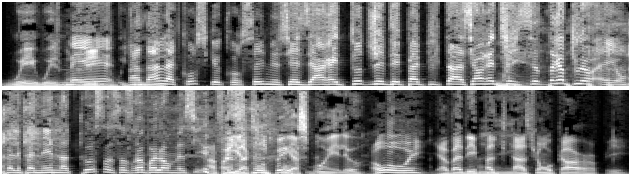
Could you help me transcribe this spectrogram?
Oui, oui, je me rappelle. Mais pendant la course qu'il a coursé, le monsieur a dit arrête tout, j'ai des palpitations, arrête ça ici, traite là. Hey, on fallait finir notre course, ça sera pas long, monsieur. À la fin Ah, de il la a trippé à ce point-là. Oh oui, il y avait des palpitations au cœur. Puis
